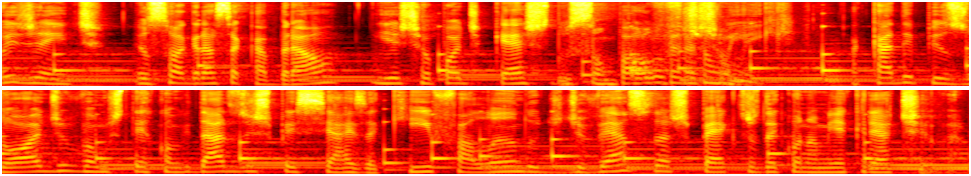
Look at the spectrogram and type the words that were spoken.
Oi, gente. Eu sou a Graça Cabral e este é o podcast do São Paulo Fashion Week. A cada episódio, vamos ter convidados especiais aqui falando de diversos aspectos da economia criativa.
